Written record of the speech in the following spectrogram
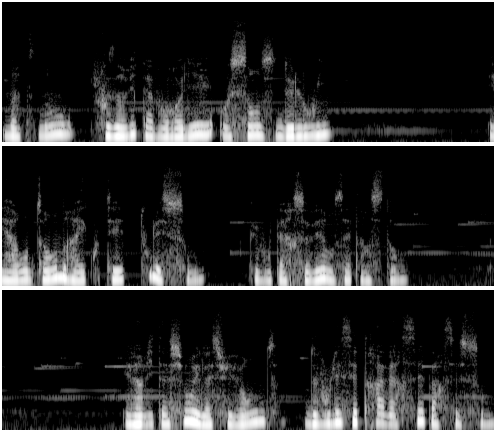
Maintenant, je vous invite à vous relier au sens de l'ouïe et à entendre, à écouter tous les sons que vous percevez en cet instant. Et l'invitation est la suivante, de vous laisser traverser par ces sons,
